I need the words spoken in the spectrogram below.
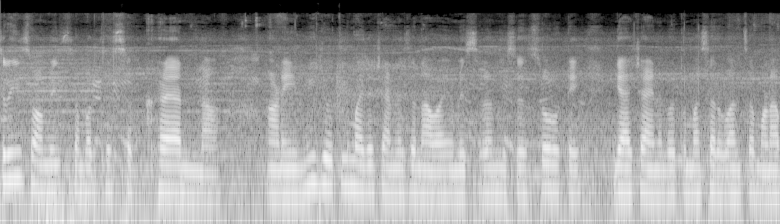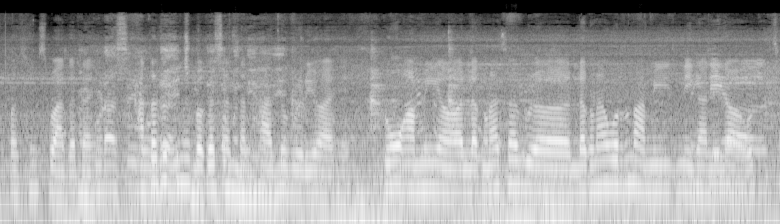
श्री स्वामी समर्थ सगळ्यांना. आणि मी ज्योती माझ्या चॅनलचं नाव आहे मिस्टर मिसेस सोरटे. या चॅनलवर तुम्हा सर्वांचं मनापासून स्वागत आहे. आता जर तुम्ही बघत असाल हा जो व्हिडिओ आहे तो आम्ही लग्नाचा लग्नावरून आम्ही निघालेलो आहोत.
